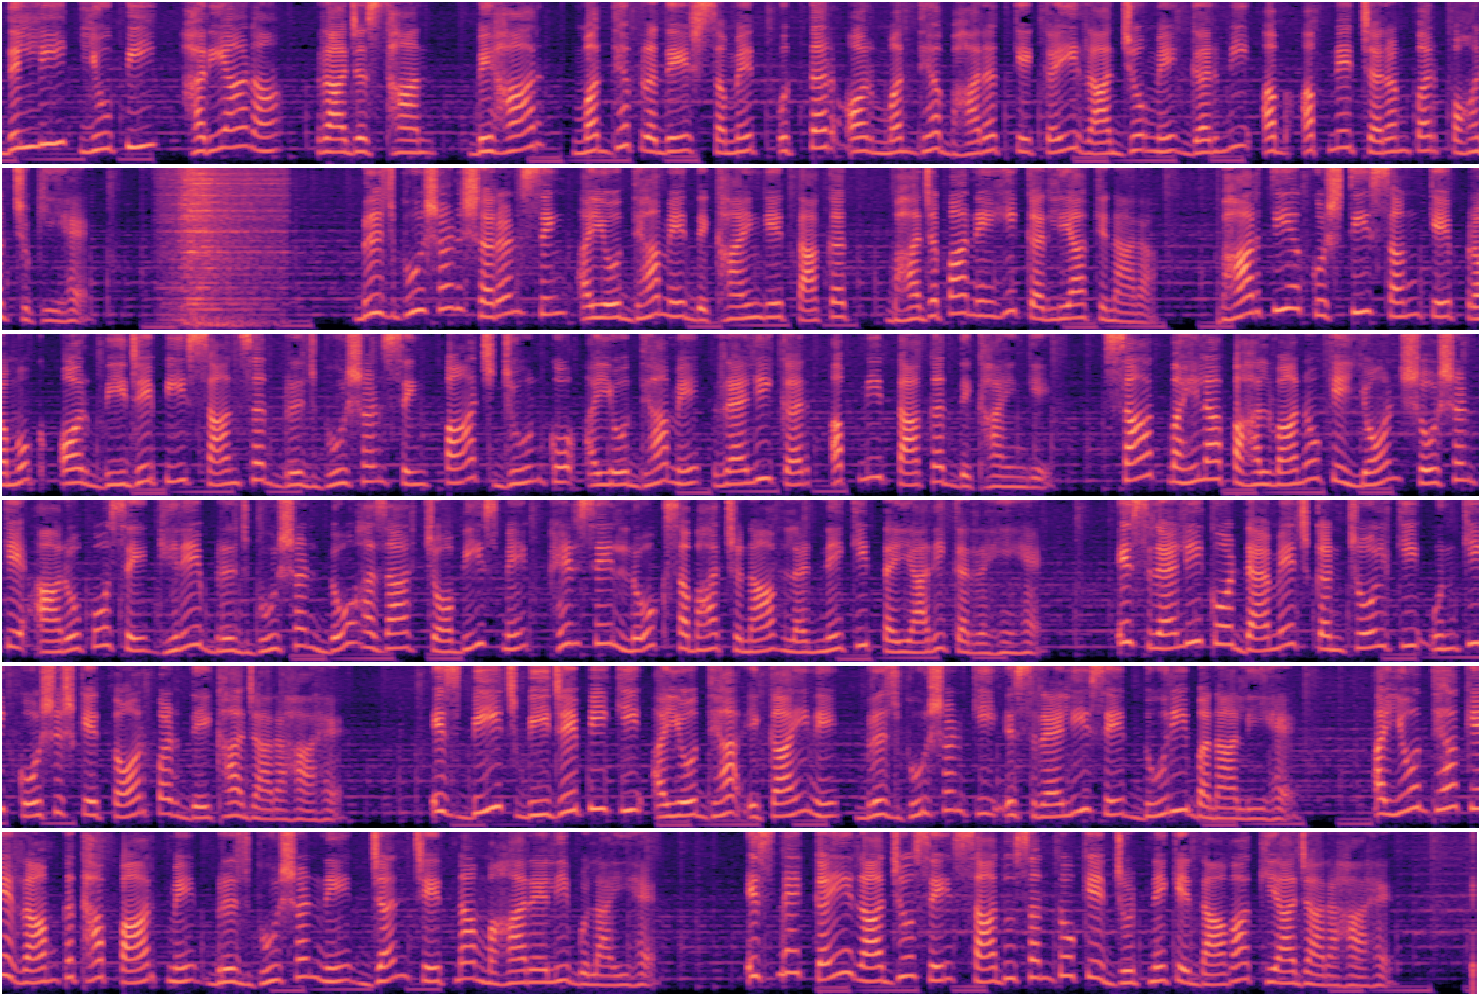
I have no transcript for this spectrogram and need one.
दिल्ली, यूपी, हरियाणा, राजस्थान, बिहार, मध्य प्रदेश समेत उत्तर और मध्य भारत के कई राज्यों में गर्मी अब अपने चरम पर पहुँच चुकी है। ब्रिजभूषण शरण सिंह अयोध्या में दिखाएँगे ताकत, भाजपा ने ही कर लिया किनारा। भारतीय कुश्ती संघ के प्रमुख और बीजेपी सांसद ब्रिजभूषण सिंह 5 जून को अयोध्या में रैली कर अपनी ताकत दिखाएँगे। सात महिला पहलवानों के यौन शोषण के आरोपों से घिरे ब्रिजभूषण 2024 में फिर से लोकसभा चुनाव लड़ने की तैयारी कर रहे हैं। इस रैली को डैमेज कंट्रोल की उनकी कोशिश के तौर पर देखा जा रहा है। इस बीच बीजेपी की अयोध्या इकाई ने ब्रिजभूषण की इस रैली से दूरी बना ली है। अयोध्या के रामकथा पार्क में ब्रिजभूषण ने जन चेतना महारैली बुलाई है। इसमें कई राज्यों से साधु संतों के जुटने के दावा किया जा रहा है।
